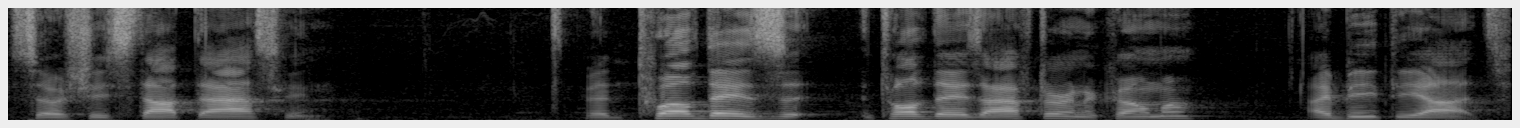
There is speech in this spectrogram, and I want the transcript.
So she stopped asking. 12 days, 12 days after in a coma, I beat the odds.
